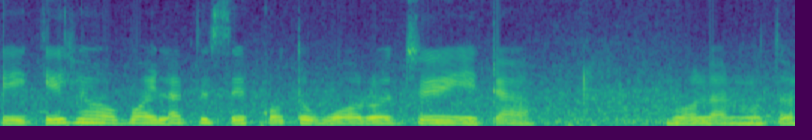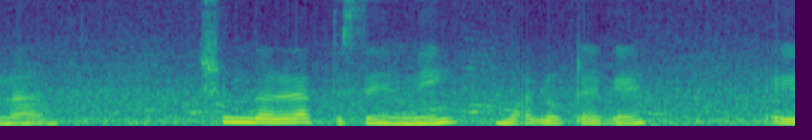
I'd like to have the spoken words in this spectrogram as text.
দেখে সব ভয় লাগতেছে, কত বড় যে এটা। বলার মতো না। সুন্দর রাখতেছে এমনি ভালোটাকে এই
